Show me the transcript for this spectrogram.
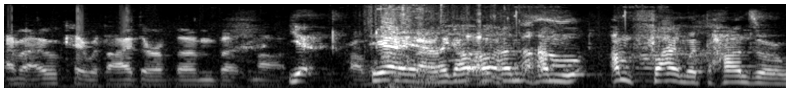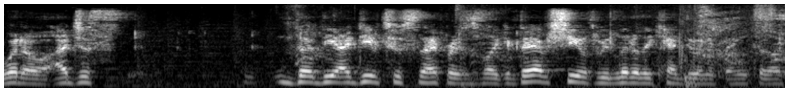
I'm okay with either of them, but not. Yeah, yeah, yeah. Like I'm, I'm, I'm, I'm fine with Hanzo or Widow. I just the the idea of two snipers is like if they have shields, we literally can't do anything to them.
